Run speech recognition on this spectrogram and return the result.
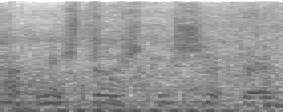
Hat mich durchgeschüttelt.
